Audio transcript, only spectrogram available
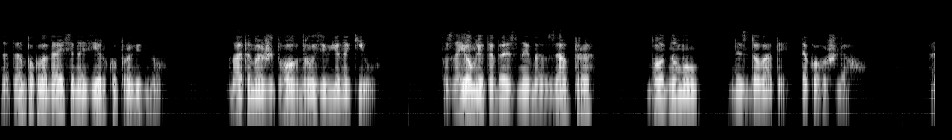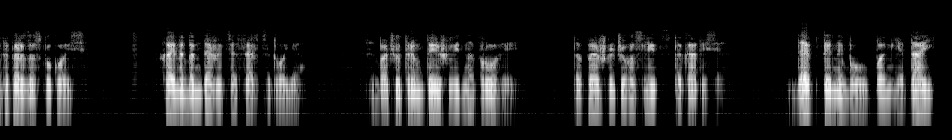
а там покладайся на зірку провідну. Матимеш двох друзів юнаків. Познайомлю тебе з ними завтра, бо одному не здолати такого шляху. А тепер заспокойся. Хай не бентежиться серце твоє. Бачу, тремтиш від напруги, то перше, чого слід спекатися. Де б ти не був, пам'ятай,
